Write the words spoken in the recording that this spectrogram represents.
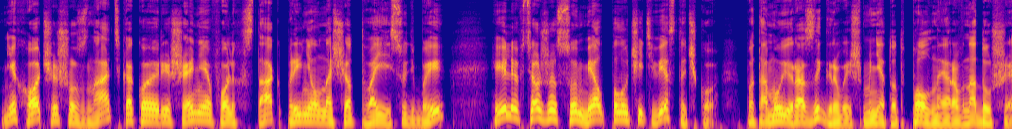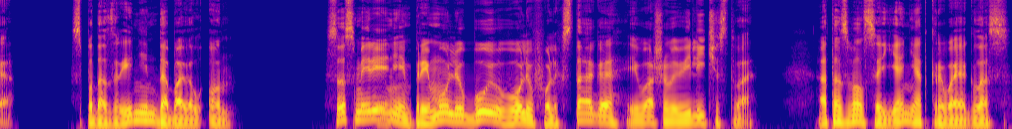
«Не хочешь узнать, какое решение Фольхстаг принял насчет твоей судьбы? Или все же сумел получить весточку, потому и разыгрываешь мне тут полное равнодушие?» С подозрением добавил он. Со смирением приму любую волю Фолькстага и вашего величества», — отозвался я, не открывая глаз.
